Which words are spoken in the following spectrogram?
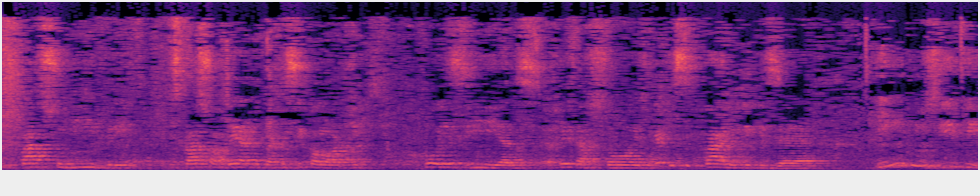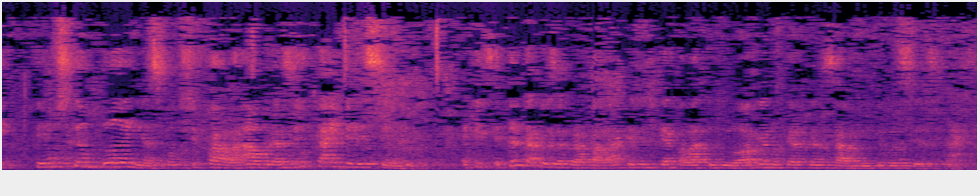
espaço livre, espaço aberto para que se coloque poesias, redações, para que se fale o que quiser. Inclusive, temos campanhas quando se fala, ah, o Brasil está envelhecendo. É que é tanta coisa para falar que a gente quer falar tudo logo e eu não quero cansar muito vocês mais.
